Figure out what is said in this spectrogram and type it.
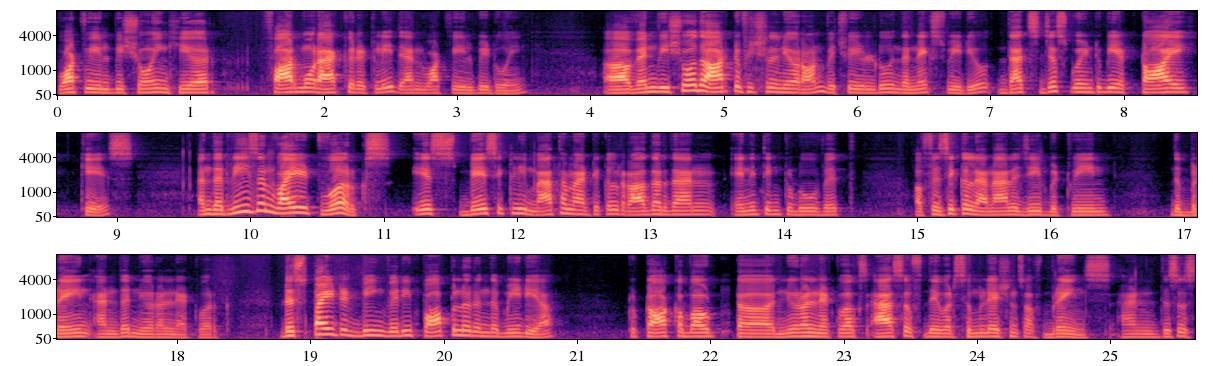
what we will be showing here far more accurately than what we will be doing. Uh, when we show the artificial neuron which we will do in the next video that is just going to be a toy case and the reason why it works is basically mathematical rather than anything to do with a physical analogy between the brain and the neural network. Despite it being very popular in the media to talk about uh, neural networks as if they were simulations of brains and this is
